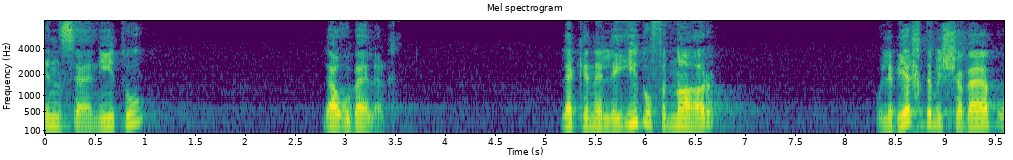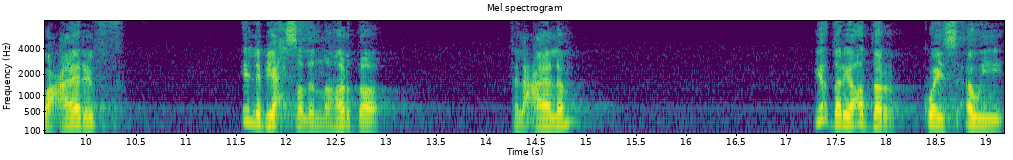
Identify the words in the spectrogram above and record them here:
إنسانيته لا أبالغ. لكن اللي إيده في النار واللي بيخدم الشباب وعارف إيه اللي بيحصل النهارده في العالم؟ يقدر يقدر كويس قوي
